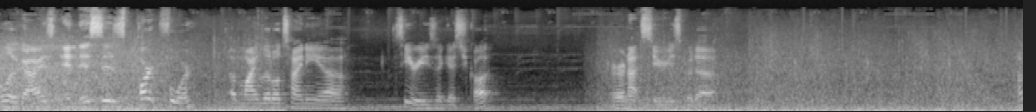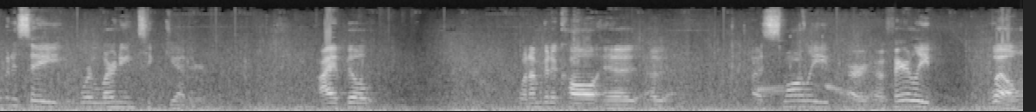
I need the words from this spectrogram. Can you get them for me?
Hello guys, and this is part four of my little tiny uh, series, I guess you call it. Or not series, but uh, I'm gonna say we're learning together. I have built what I'm gonna call a, a, a smallly, or a fairly well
